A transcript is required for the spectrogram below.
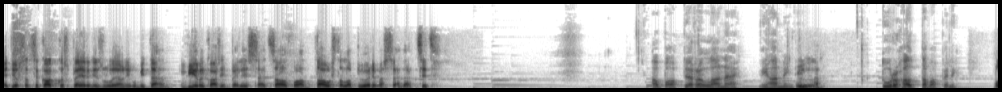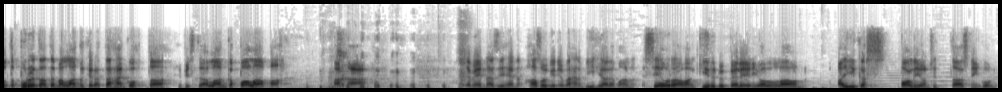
että jos olet se kakkosplayeri, niin sulla ei ole niinku mitään virkaa siinä pelissä, että sä oot vaan taustalla pyörimässä ja that's it. About näin. Ihan niin Kyllä. Turhauttava peli. Mutta puretaan tämä lankakerä tähän kohtaan ja pistetään lanka palaamaan. ja mennään siihen Hasukin jo vähän vihjailemaan seuraavan kirpypeliin, jolla on aika paljon sitten taas niin kuin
